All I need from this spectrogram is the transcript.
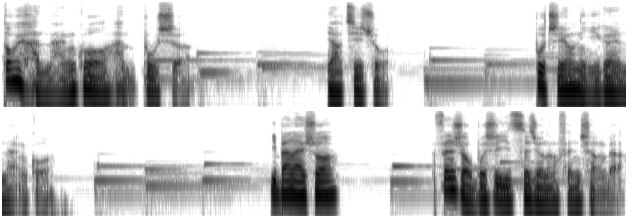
都会很难过、很不舍。要记住，不只有你一个人难过。一般来说，分手不是一次就能分成的。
